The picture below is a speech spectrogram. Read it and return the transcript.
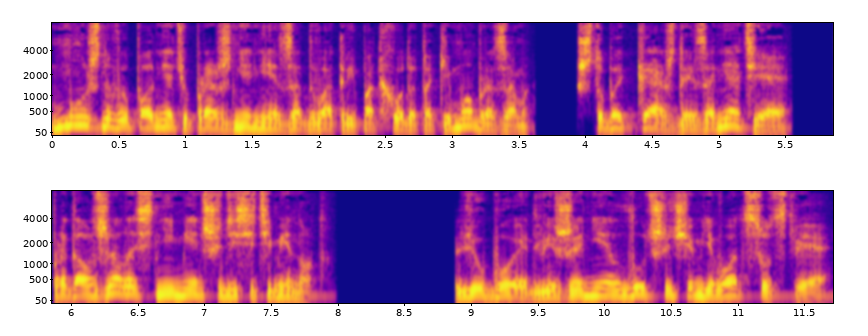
Можно выполнять упражнения за 2-3 подхода таким образом, чтобы каждое занятие продолжалось не меньше 10 минут. Любое движение лучше, чем его отсутствие,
